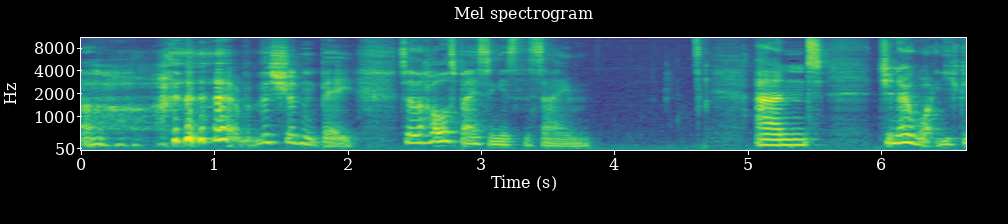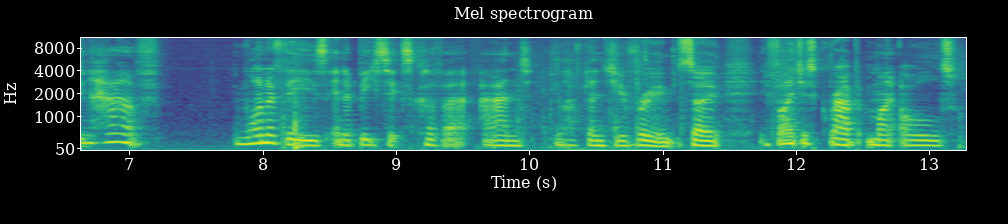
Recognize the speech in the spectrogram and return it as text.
Oh, there shouldn't be. So the hole spacing is the same. And do you know what? You can have one of these in a B6 cover and you'll have plenty of room. So if I just grab my old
